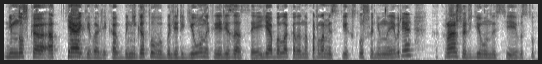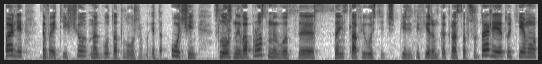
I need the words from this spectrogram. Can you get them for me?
немножко оттягивали, как бы не готовы были регионы к реализации. Я была, когда на парламентских слушаниях в ноябре, как раз же регионы все выступали, давайте еще на год отложим. Это очень сложный вопрос. Мы вот э, с Станислав Иостич перед эфиром как раз обсуждали эту тему.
